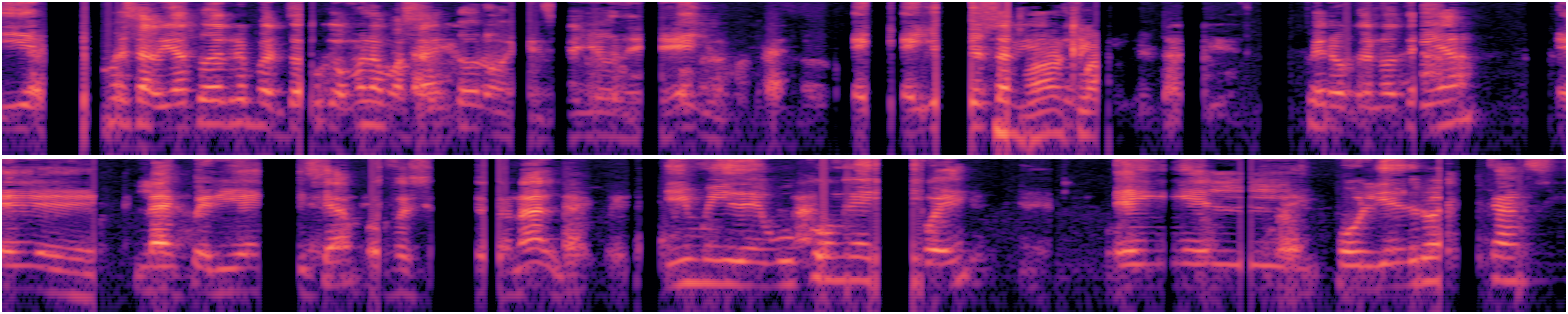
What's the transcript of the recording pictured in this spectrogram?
y me sabía todo el repertorio porque me la pasaba en todos los ensayos de ellos. Ellos sabían ah, pero que no tenía eh, la experiencia profesional. Y mi debut con ellos fue en el Poliedro de Cáncer,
